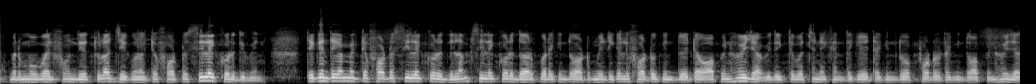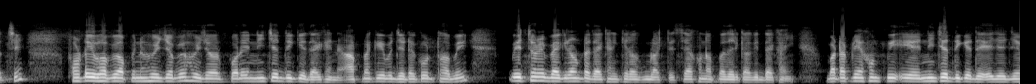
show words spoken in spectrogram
আপনার মোবাইল ফোন দিয়ে তোলা যে কোনো একটা ফটো সিলেক্ট করে দিবেন। তো এখান থেকে আমি একটা ফটো সিলেক্ট করে দিলাম। সিলেক্ট করে দেওয়ার পরে কিন্তু অটোমেটিক্যালি ফটো কিন্তু এটা ওপেন হয়ে যাবে। দেখতে পাচ্ছেন এখান থেকে এটা কিন্তু ফটোটা কিন্তু ওপেন হয়ে যাচ্ছে। ফটো এভাবে ওপেন হয়ে যাবে, হয়ে যাওয়ার পরে নিচের দিকে দেখেন, আপনাকে এবার যেটা করতে হবে, পেছনের ব্যাকগ্রাউন্ডটা দেখেন কীরকম লাগতেছে, এখন আপনাদেরকে আগে দেখাই। বাট আপনি এখন নিচের দিকে যে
